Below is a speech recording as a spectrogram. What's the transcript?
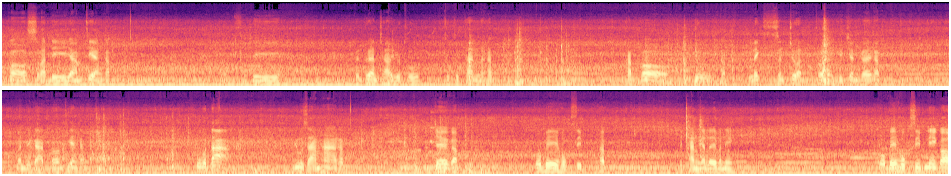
รับก็สวัสดียามเที่ยงครับ สวัสดีเพื่อนๆชาว YouTube ทุกๆทท่านนะครับ ครับก็อยู่กับเล็กสันจวดโทรหนึ่งอีกเช่นเคยครับ บรรยากาศตอนเที่ยงครับคูบต้ายูสามห้าครับ เจอกับโกเบหกสิบครับ ไปชันกันเลยวันนี้โกเบหกสิบนี่ก็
